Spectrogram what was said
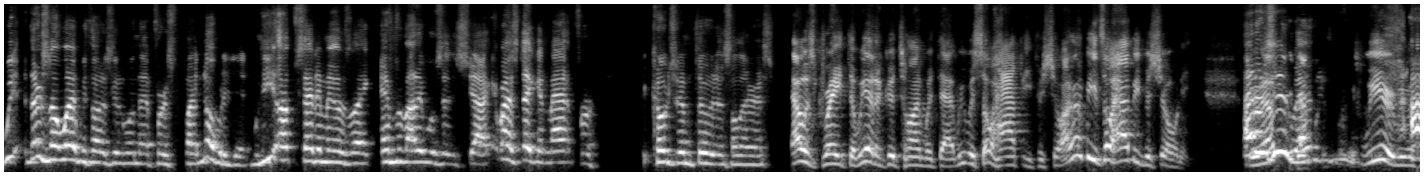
We, there's no way we thought he was going to win that first fight. Nobody did. When he upset him, it was like everybody was in shock. Everybody's taking Matt for coaching him through it. It's hilarious. That was great, though. We had a good time with that. We were so happy for Shonie. I remember being so happy for Shonie. I You do know? man. It's weird. We I-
